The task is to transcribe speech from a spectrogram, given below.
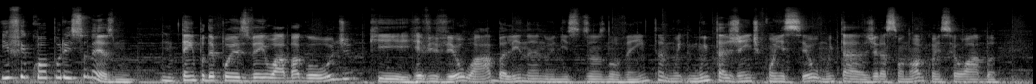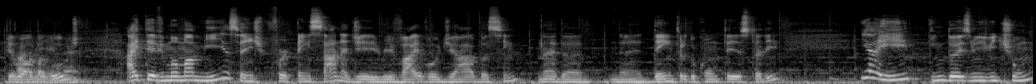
E ficou por isso mesmo. Um tempo depois veio o ABBA Gold, que reviveu o ABBA ali, né, no início dos anos 90. Muita gente conheceu, muita geração nova conheceu o ABBA pelo ali, ABBA Gold. Né? Aí teve Mamma Mia, se a gente for pensar, né, de revival de ABBA, assim, né, da, né, dentro do contexto ali. E aí, em 2021,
